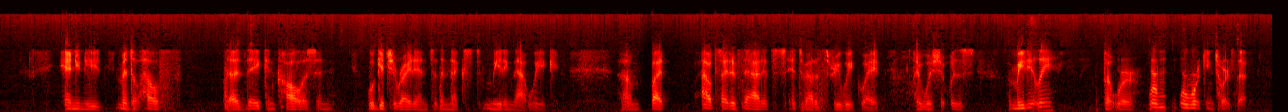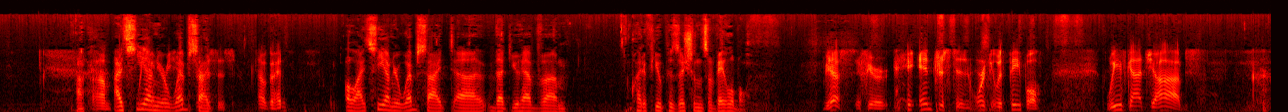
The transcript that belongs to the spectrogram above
and you need mental health, uh, they can call us and we'll get you right into the next meeting that week. Um, but outside of that, it's it's about a three week wait. I wish it was immediately, but we're we're we're working towards that. Uh, um, I see on your website. Services. Oh, go ahead. Oh, I see on your website uh, that you have um, quite a few positions available. Yes, if you're interested in working with people, we've got jobs.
